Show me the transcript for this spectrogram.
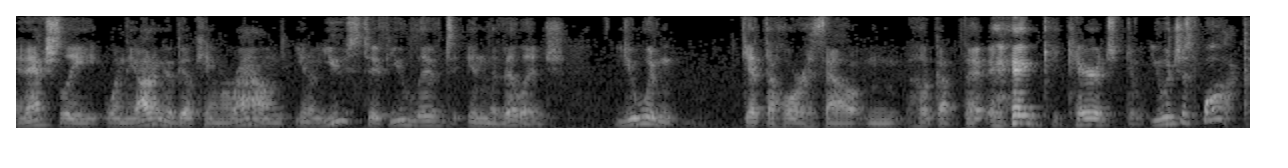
And actually, when the automobile came around, you know, used to, if you lived in the village, you wouldn't get the horse out and hook up the carriage. To, you would just walk.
